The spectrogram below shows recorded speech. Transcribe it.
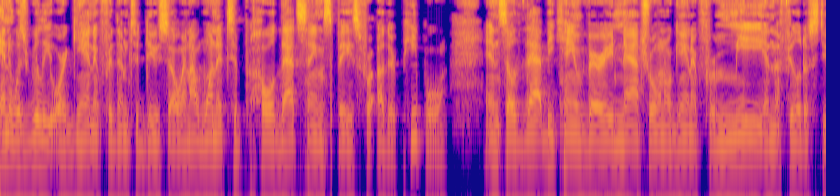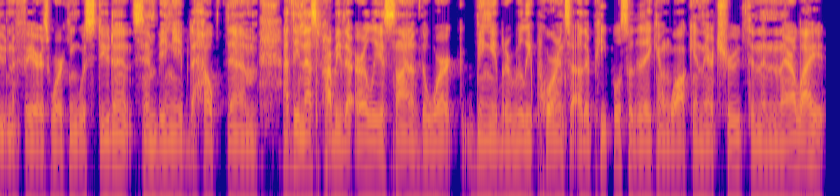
and it was really organic for them to do so. And I wanted to hold that same space for other people. And so that became very natural and organic for me in the field of student affairs, working with students and being able to help them. I think that's probably the earliest sign of the work, being able to really pour into other people so that they can walk in their truth and in their light.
